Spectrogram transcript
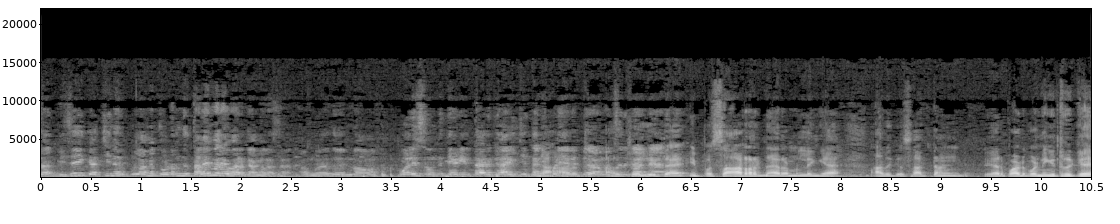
சார் விஜய் கட்சியினர் ஃபுல்லாமே தொடர்ந்து தலைமறைவா இருக்காங்களா சார்? அவங்க எதுவும் இன்னும் போலீஸ் வந்து தேடிட்டு தான் இருக்கு. ஐஜி அது சொல்லிட்டேன். இப்ப சாடுற நேரம் இல்லைங்க. அதுக்கு சட்டம் ஏற்பாடு பண்ணிக்கிட்டு இருக்கு.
